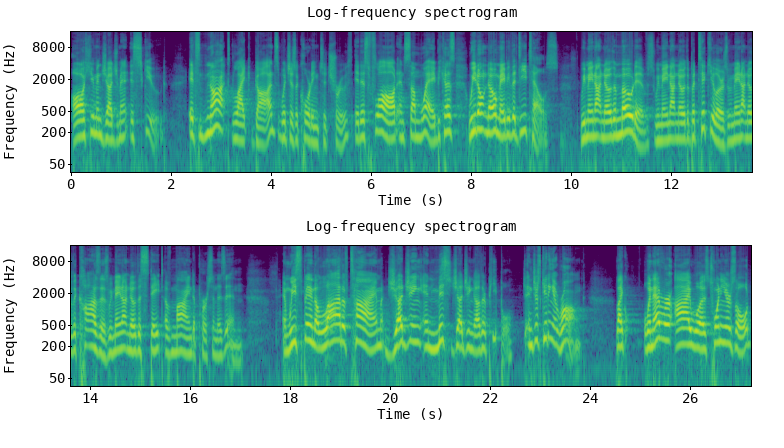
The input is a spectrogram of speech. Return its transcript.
all human judgment is skewed. It's not like God's, which is according to truth. It is flawed in some way because we don't know maybe the details. We may not know the motives. We may not know the particulars. We may not know the causes. We may not know the state of mind a person is in. And we spend a lot of time judging and misjudging other people and just getting it wrong. Like, whenever I was 20 years old,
